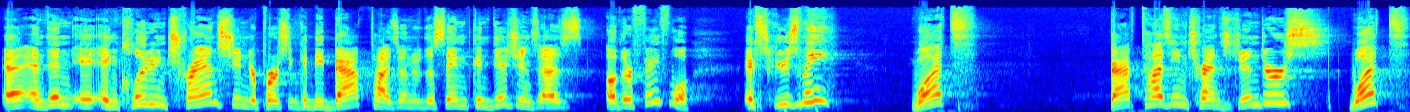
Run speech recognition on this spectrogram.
And, then including transgender person can be baptized under the same conditions as other faithful. Excuse me? What? Baptizing transgenders? What?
